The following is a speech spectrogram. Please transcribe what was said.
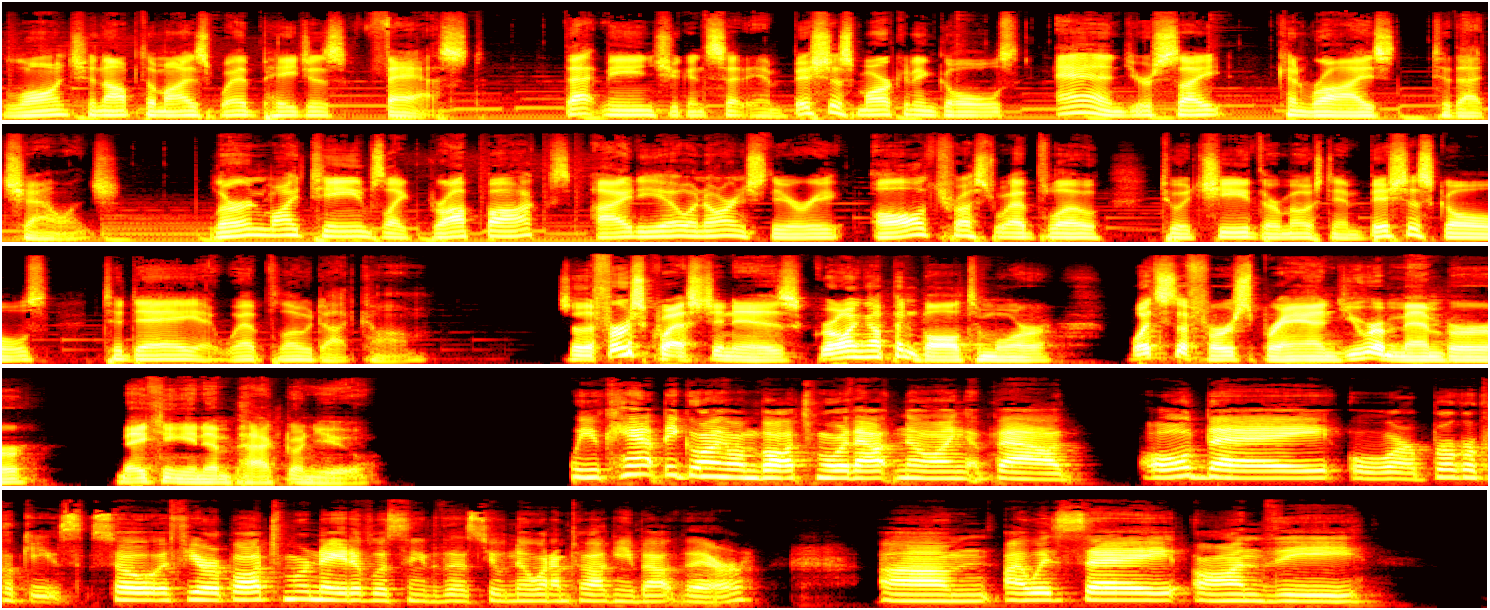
launch, and optimize web pages fast. That means you can set ambitious marketing goals and your site can rise to that challenge. Learn why teams like Dropbox, IDEO, and Orange Theory all trust Webflow to achieve their most ambitious goals today at webflow.com. So the first question is growing up in Baltimore, what's the first brand you remember making an impact on you? Well, you can't be growing up in Baltimore without knowing about Old Bay or Berger Cookies. So if you're a Baltimore native listening to this, you'll know what I'm talking about there. Um, I would say on the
